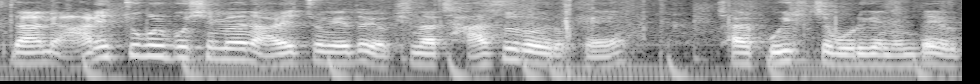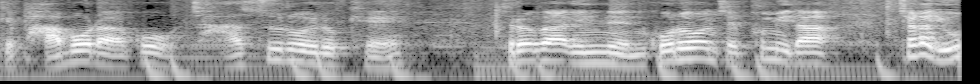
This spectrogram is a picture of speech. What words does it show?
그다음에 아래쪽을 보시면 아래쪽에도 역시나 자수로 이렇게 잘 보이실지 모르겠는데 이렇게 바버라고 자수로 이렇게 들어가 있는 그런 제품이다. 제가 요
